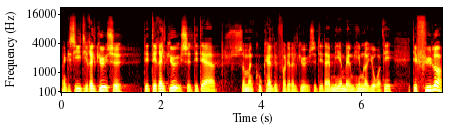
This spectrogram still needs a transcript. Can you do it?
man kan sige, de religiøse, det, det religiøse, det der, som man kunne kalde det for det religiøse, det der er mere mellem himmel og jord, det, det fylder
